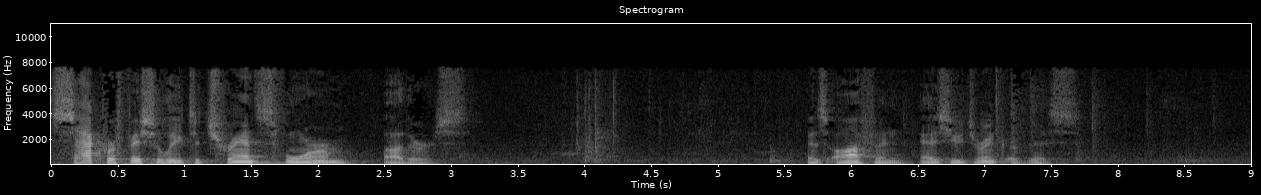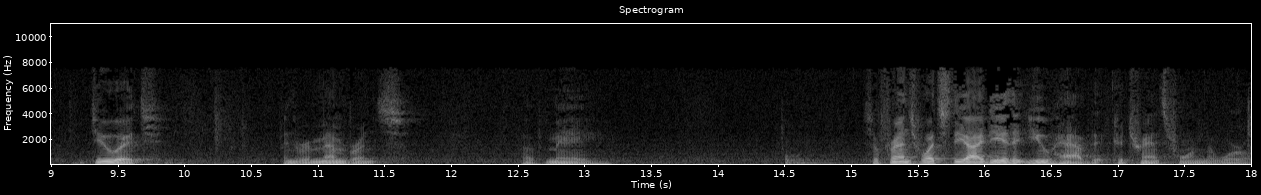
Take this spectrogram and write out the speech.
sacrificially to transform others. As often as you drink of this, do it in remembrance of me. So, friends, what's the idea that you have that could transform the world?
